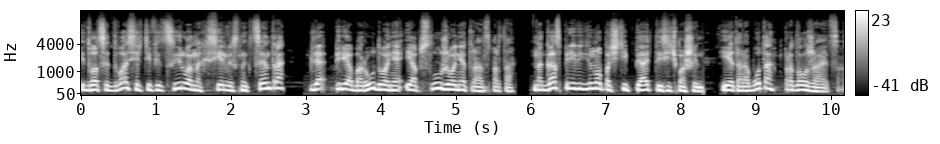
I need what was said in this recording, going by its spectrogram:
и 22 сертифицированных сервисных центра для переоборудования и обслуживания транспорта. На газ переведено почти 5 тысяч машин. И эта работа продолжается.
